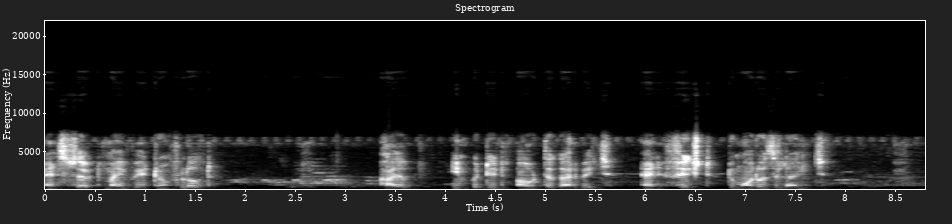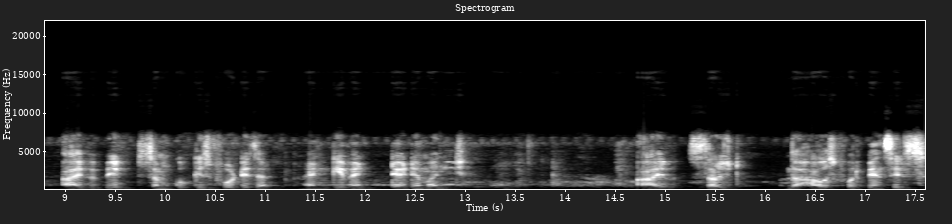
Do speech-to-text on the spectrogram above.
and swept my bedroom floor. I've emptied out the garbage and fixed tomorrow's lunch. I've baked some cookies for dessert and given Dad a munch. I've searched the house for pencils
